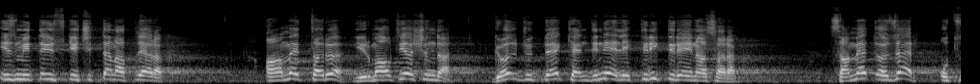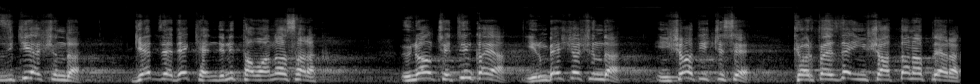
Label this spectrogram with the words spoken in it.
İzmit'te üst geçitten atlayarak Ahmet Tarı 26 yaşında Gölcük'te kendini elektrik direğine asarak Samet Özer 32 yaşında Gebze'de kendini tavana asarak. Ünal Çetinkaya 25 yaşında inşaat işçisi Körfez'de inşaattan atlayarak.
